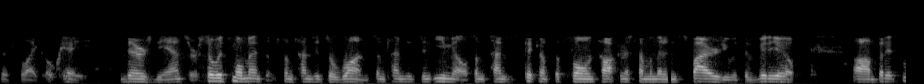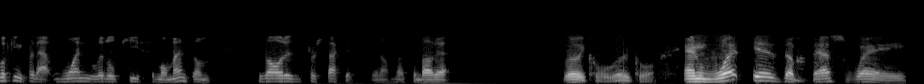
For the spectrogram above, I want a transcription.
that's like, okay, there's the answer. So it's momentum. Sometimes it's a run. Sometimes it's an email. Sometimes it's picking up the phone, talking to someone that inspires you with the video. Um, but it's looking for that one little piece of momentum because all it is is perspective. You know, that's about it. Really cool. Really cool. And what is the best way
